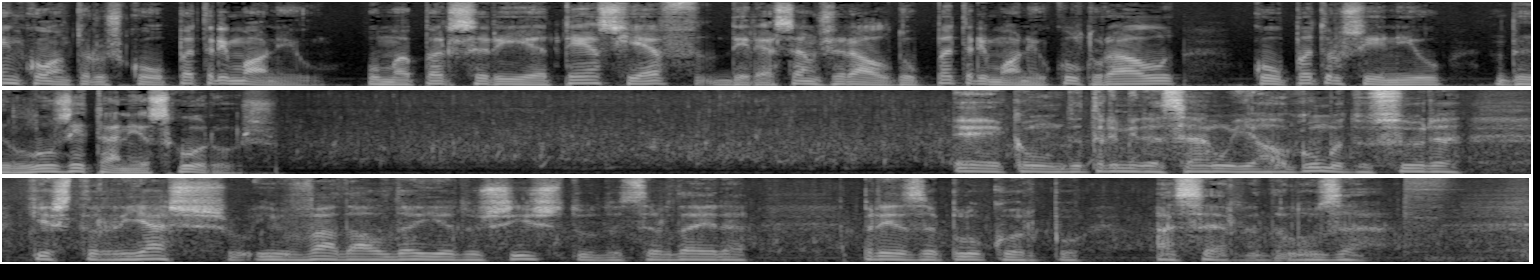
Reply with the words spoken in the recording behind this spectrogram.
Encontros com o Património. Uma parceria TSF, Direção-Geral do Património Cultural, com o patrocínio de Lusitânia Seguros. É com determinação e alguma doçura que este riacho invade a aldeia do Xisto de Cerdeira, presa pelo corpo à Serra da Lousã.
